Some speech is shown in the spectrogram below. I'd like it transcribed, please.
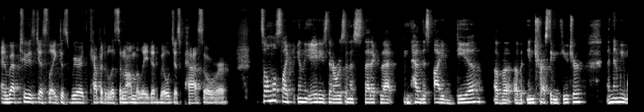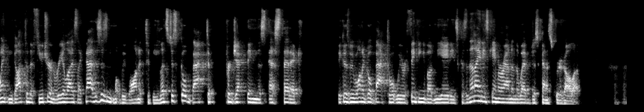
and Web two is just like this weird capitalist anomaly that we'll just pass over it's almost like in the 80s there was an aesthetic that had this idea of, a, of an interesting future. And then we went and got to the future and realized like nah this isn't what we want it to be. Let's just go back to projecting this aesthetic because we want to go back to what we were thinking about in the 80s because the 90s came around and the web just kind of screwed it all up.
